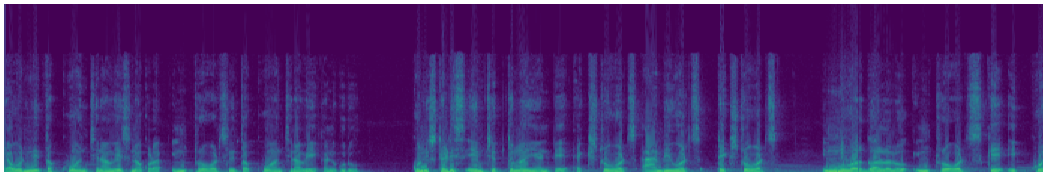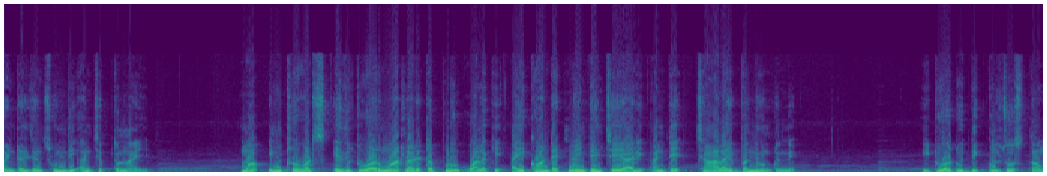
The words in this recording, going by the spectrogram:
ఎవరిని తక్కువ అంచనా వేసినా కూడా ఇంట్రోవర్ట్స్ని తక్కువ అంచనా వేయకండి గురు. కొన్ని స్టడీస్ ఏం చెప్తున్నాయి అంటే ఎక్స్ట్రోవర్ట్స్ యాంబివర్ట్స్ టెక్స్ట్రోవర్ట్స్ ఇన్ని వర్గాలలో ఇంట్రోవర్ట్స్కే ఎక్కువ ఇంటెలిజెన్స్ ఉంది అని చెప్తున్నాయి. మా ఇంట్రోవర్ట్స్ ఎదుటివారు మాట్లాడేటప్పుడు వాళ్ళకి ఐ కాంటాక్ట్ మెయింటైన్ చేయాలి అంటే చాలా ఇబ్బంది ఉంటుంది. ఇటు అటు దిక్కులు చూస్తాం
